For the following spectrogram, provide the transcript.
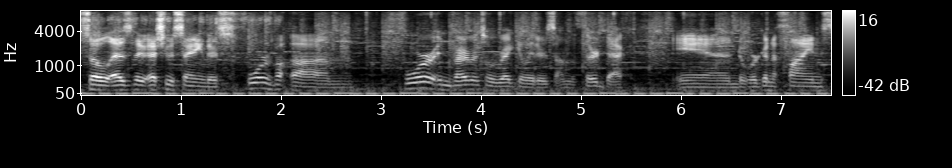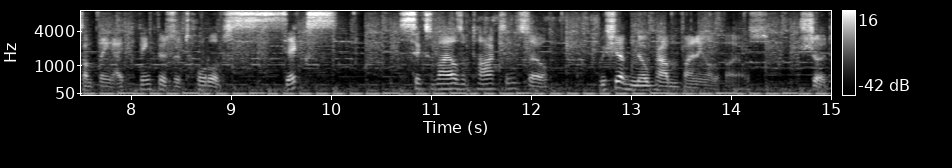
So, as as she was saying, there's four um, four environmental regulators on the third deck, and we're gonna find something. I think there's a total of six six vials of toxin, so we should have no problem finding all the vials. Should.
